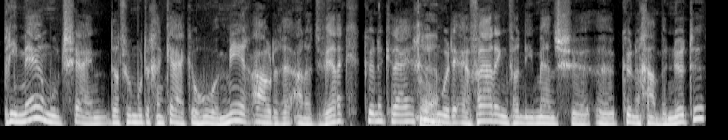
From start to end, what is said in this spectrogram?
primair moet zijn... dat we moeten gaan kijken hoe we meer ouderen aan het werk kunnen krijgen. Ja. Hoe we de ervaring van die mensen eh, kunnen gaan benutten.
